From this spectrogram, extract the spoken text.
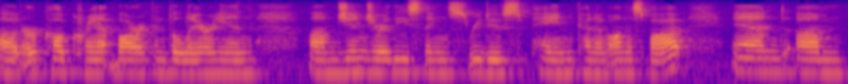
uh, an herb called cramp bark and valerian um, ginger, these things reduce pain kind of on the spot. And, um,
